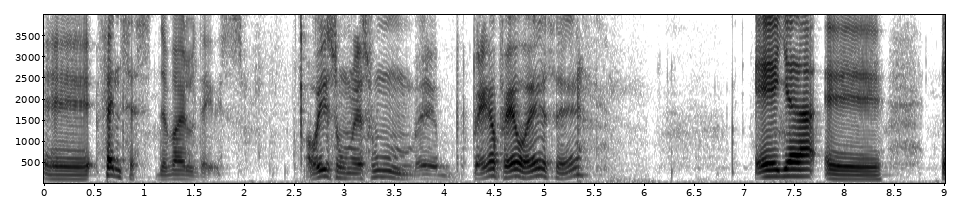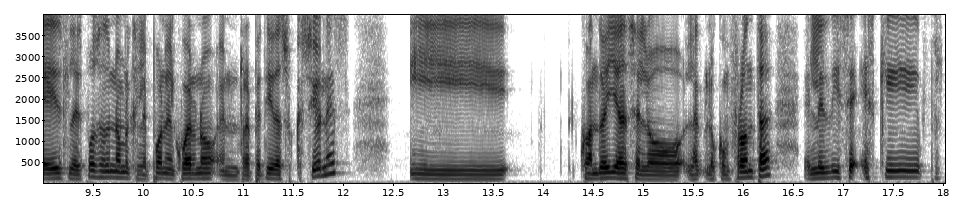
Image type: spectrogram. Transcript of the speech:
Eh, Fences, de Viola Davis. Oye, es un... Es un eh, pega feo ese, ¿eh? Ella eh, es la esposa de un hombre que le pone el cuerno en repetidas ocasiones y cuando ella se lo, la- lo confronta, él le dice, es que pues,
